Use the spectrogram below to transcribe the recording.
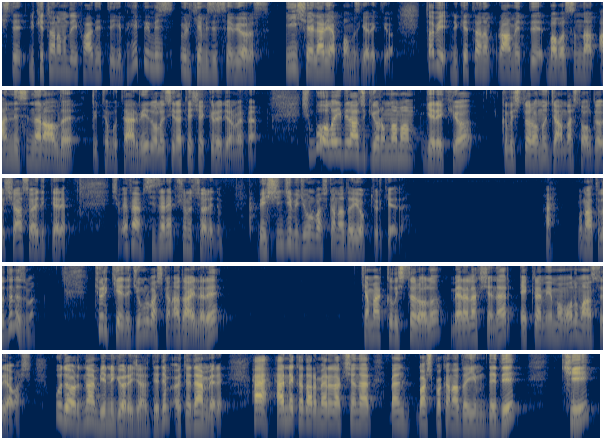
İşte Nükhet Hanım'ın da ifade ettiği gibi hepimiz ülkemizi seviyoruz. İyi şeyler yapmamız gerekiyor. Tabii Nükhet Hanım rahmetli babasından, annesinden aldı bütün bu terbiyeyi. Dolayısıyla teşekkür ediyorum efendim. Şimdi bu olayı birazcık yorumlamam gerekiyor. Kılıçdaroğlu, Candaş Tolga Işık'a söyledikleri. Şimdi efendim sizlere hep şunu söyledim. Beşinci bir Cumhurbaşkanı adayı yok Türkiye'de. Heh, bunu hatırladınız mı? Türkiye'de Cumhurbaşkanı adayları Kemal Kılıçdaroğlu, Meral Akşener, Ekrem İmamoğlu, Mansur Yavaş. Bu dördünden birini göreceğiz dedim öteden beri. He, her ne kadar Meral Akşener ben başbakan adayım dedi ki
